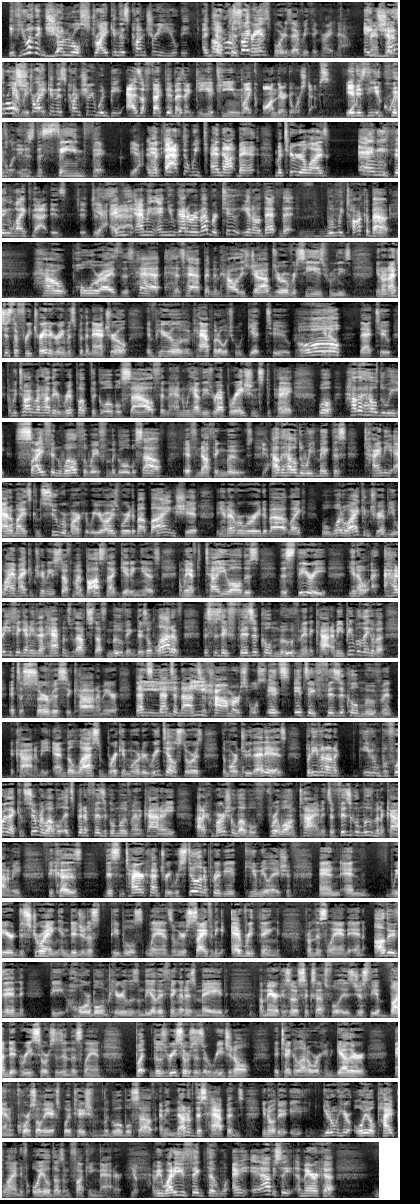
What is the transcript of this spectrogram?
If you had a general strike in this country, you a Oh, general because strike transport is everything right now. a general strike in this country would be as effective as a guillotine like on their doorsteps. Yeah. It is the equivalent. It is the same thing. Yeah. And, And- the fact that we cannot ma- materialize anything like that is just yeah, sad. and you, I mean, and you've got to remember too, you know that that when we talk about how polarized this ha- has happened and how all these jobs are overseas from these, you know, not just the free trade agreements, but the natural imperialism of capital, which we'll get to. Oh, You Oh. know, that too. And we talk about how they rip up the global south and, and we have these reparations to pay. Well, how the hell do we siphon wealth away from the global south if nothing moves? Yeah. How the hell do we make this tiny atomized consumer market where you're always worried about buying shit and you're never worried about like, well, what do I contribute? Why am I contributing stuff my boss not getting this? And we have to tell you all this this theory. You know, how do you think any of that happens without stuff moving? There's a lot of this is a physical movement economy. I mean, people think of a it's a service economy or that's E- that's a nonsense E-commerce will say it's it's a physical movement economy, and the less brick and mortar retail stores, the more true that is. But even on a even before that consumer level, it's been a physical movement economy on a commercial level for a long time. It's a physical movement economy because this entire country we're still in a privy accumulation, and and we're destroying indigenous people's lands, and we're siphoning everything from this land. And other than the horrible imperialism, the other thing that has made America so successful is just the abundant resources in this land. But those resources are regional. They take a lot of working together, and of course, all the exploitation from the global south. I mean, none of this happens. You know, there, you don't hear oil pipeline if oil doesn't fucking matter. Yep. I mean, why do you think that? I mean, obviously, America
